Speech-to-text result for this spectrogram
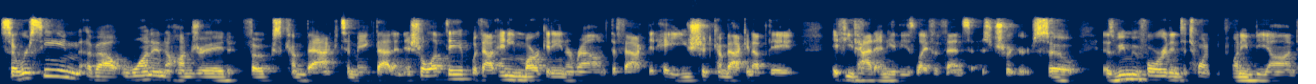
So we're seeing about one in a hundred folks come back to make that initial update without any marketing around the fact that, hey, you should come back and update if you've had any of these life events as triggers. So as we move forward into 2020 and beyond,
